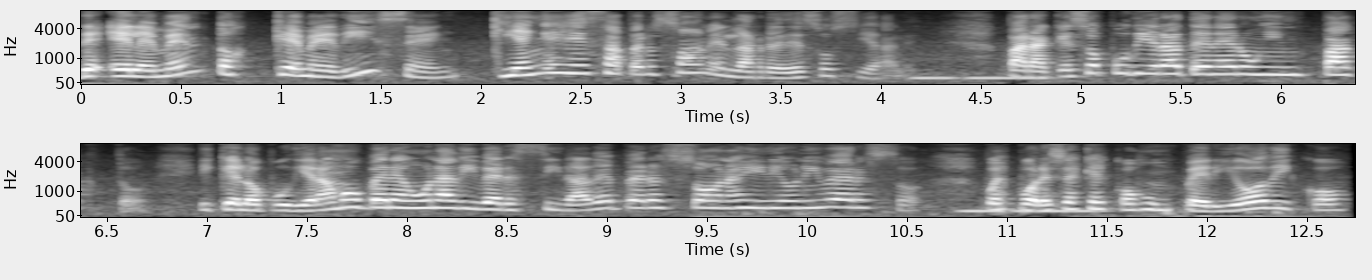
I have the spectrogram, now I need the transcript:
de elementos que me dicen quién es esa persona en las redes sociales. Para que eso pudiera tener un impacto y que lo pudiéramos ver en una diversidad de personas y de universo, pues por eso es que escojo un periódico,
